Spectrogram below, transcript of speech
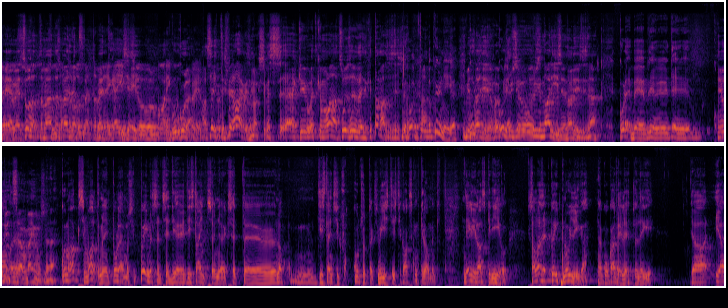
meie mehed suusatama. suusatama õpetamine ei käi siis ei, ju paari kuuga. kuule, aga sõitaks veel aeglasemaks, kas äkki võtke oma vanad sõidutehnikad tagasi siis? no tundub küll nii ju. mis asi, mis, mis nali see nüüd oli siis, noh? kuule, ei olnud üldse nagu mängus ju. kui ma hakkasin vaatama neid tulemusi, põhimõtteliselt see distants on ju, eks, et noh, distantsiks kutsutakse viisteist ja kakskümmend kilomeetrit, neli lasketiiru sa lased kõik nulliga, nagu Kadri Lehtla tegi. ja, ja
